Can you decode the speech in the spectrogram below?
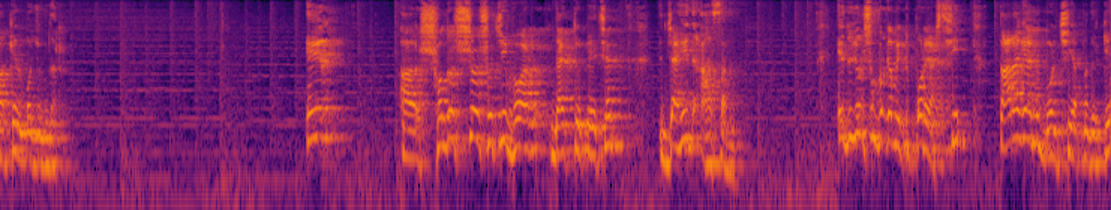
বাকের মজুমদার। এর সদস্য সচিব হওয়ার দায়িত্ব পেয়েছেন জাহিদ আহসান। এই দুজন সম্পর্কে আমি একটু পরে আসছি। তার আগে আমি বলছি আপনাদেরকে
